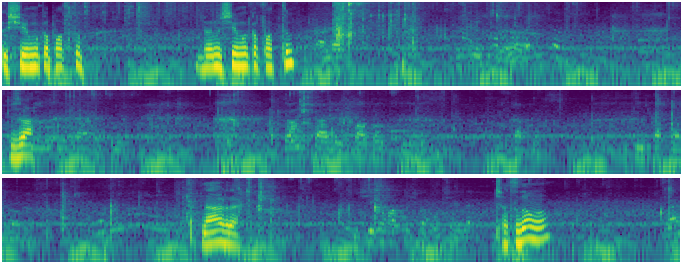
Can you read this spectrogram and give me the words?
Işığımı kapattım. Ben ışığımı kapattım. Güzel. Şu an dışarıdayız. Balkon kısmındayız. Üst kattayız. İkinci katlarda abi. Nerede? Bir şey kapatmış bak o şeyler. Çatıda mı? Nerede?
